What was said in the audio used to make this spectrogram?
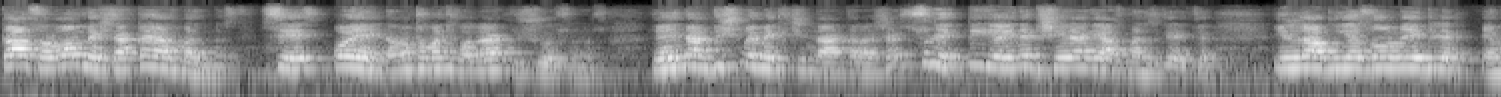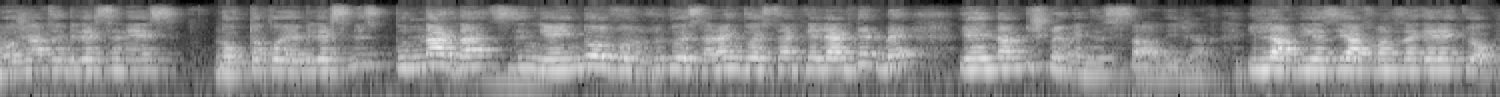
daha sonra 15 dakika yazmadınız. Siz o yayından otomatik olarak düşüyorsunuz. Yayından düşmemek için de arkadaşlar sürekli yayına bir şeyler yazmanız gerekiyor. İlla bu yazı olmayabilir. Emoji atabilirsiniz. Nokta koyabilirsiniz. Bunlar da sizin yayında olduğunuzu gösteren göstergelerdir ve yayından düşmemenizi sağlayacak. İlla bir yazı yazmanıza gerek yok.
